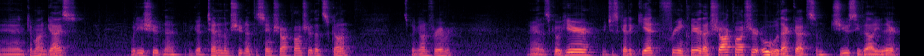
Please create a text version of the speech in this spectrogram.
And come on, guys. What are you shooting at? You got 10 of them shooting at the same shock launcher that's gone? It's been gone forever. Alright, let's go here. We just got to get free and clear that shock launcher. Ooh, that got some juicy value there.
